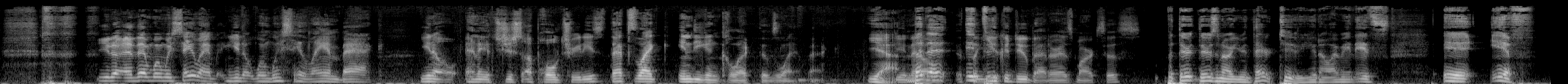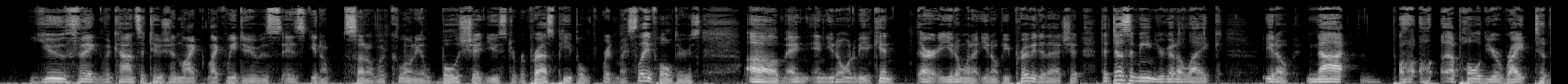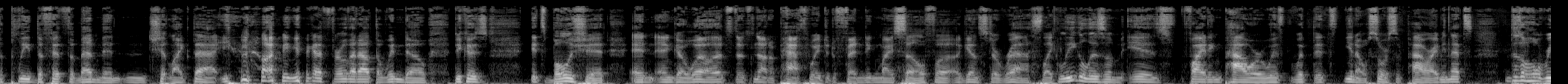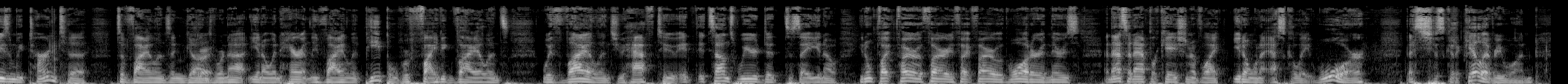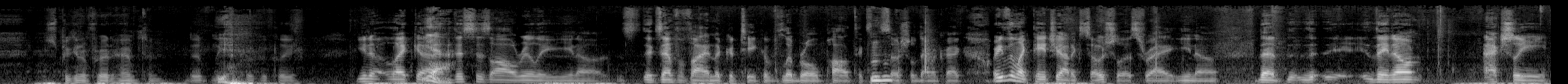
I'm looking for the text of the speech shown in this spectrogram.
you know, and then when we say land, you know, when we say land back, you know, and it's just uphold treaties, that's like Indian collectives land back. Yeah, you know, but uh, it's like you could do better as Marxists. But there, there's an argument there too. You know, I mean, it's it, if you think the Constitution, like like we do, is is you know settler colonial bullshit used to repress people written by slaveholders, um, and and you don't want to be akin or you don't want to you know be privy to that shit. That doesn't mean you're gonna like you know not uphold your right to the plead the Fifth Amendment and shit like that. You know, I mean, you're gonna throw that out the window because it's bullshit and and go, well, that's that's not a pathway to defending myself uh, against arrest. Like legalism is fighting power with with its you know source of power. I mean, that's there's a whole reason we turn to to violence and guns. Right. We're not you know inherently violent people. We're fighting violence with violence. You have to. It, it sounds weird to, to say you know you don't fight fire with fire. You fight fire with water. And there's and that's an application of like you don't want to escalate war. That's just going to kill everyone. Speaking of Fred Hampton, that yeah. perfectly. You know, like uh, yeah. this is all really you know exemplifying the critique of liberal politics and mm-hmm. social democratic, or even like patriotic socialists, right? You know that the, they don't actually.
